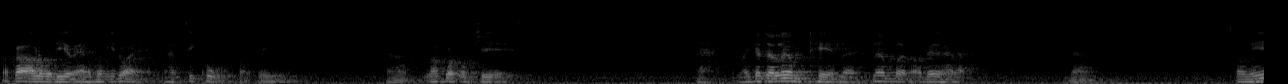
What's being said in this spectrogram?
แล้วก็เอาโล DLL ตรงนี้ด้วยนะครับ ติ๊กถูกสองทีนะครับแล้วกดโอเคมันก็จะเริ่มเทรดเลย เริ่มเปิดออเดอร์ให้แล้วนะครับตรงนี้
